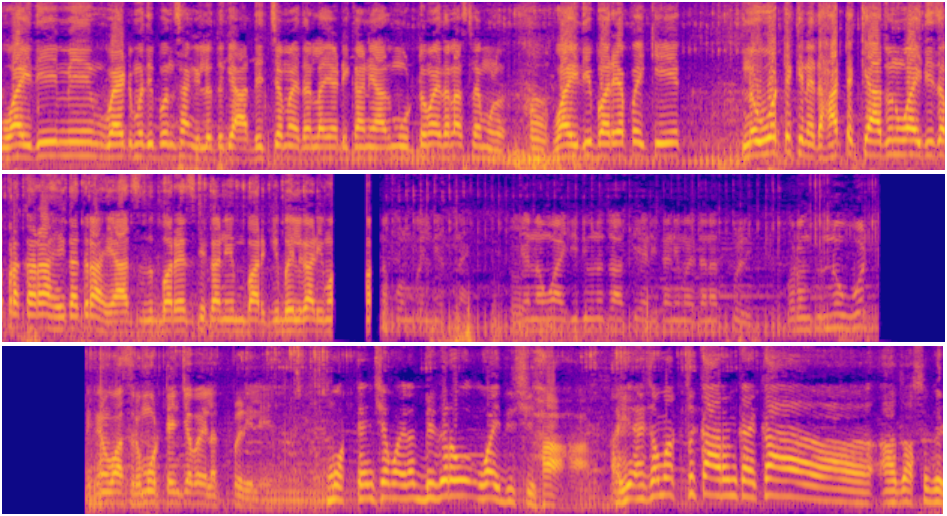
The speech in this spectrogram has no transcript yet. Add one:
वायदी मी वाईटमध्ये पण सांगितलं होतं की आधीच्या मैदानाला या ठिकाणी आज मोठं मैदान. असल्यामुळं वायदी बऱ्यापैकी एक नव्वद टक्के नाही दहा टक्के अजून वायदीचा प्रकार आहे का तर आहे. आज बऱ्याच ठिकाणी बारकी बैलगाडी कोण बैल देत नाही. त्यांना वायदी देऊनच आज या ठिकाणी मैदानात पळली. परंतु नव्वद वासरं मोठ्यांच्या बैलात आहेत. मोठ्यांच्या बैलात बिगर वायदीची हा हा. ह्याच्या मागचं कारण काय? का आज असं घड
